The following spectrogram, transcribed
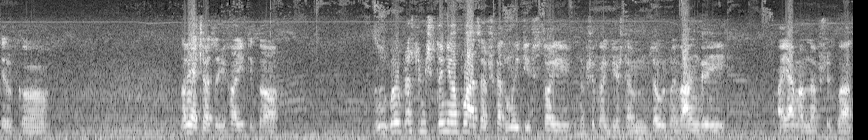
tylko... No wiecie o co mi chodzi, tylko... No, bo po prostu mi się to nie opłaca, na przykład mój tip stoi na przykład gdzieś tam załóżmy w Anglii, a ja mam na przykład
